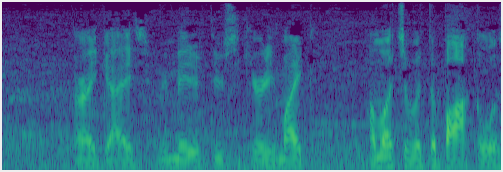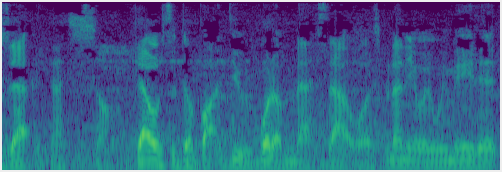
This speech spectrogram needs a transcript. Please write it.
All right, guys, we made it through security. Mike, how much of a debacle was that? That sucked. That was a debacle, dude. What a mess that was. But anyway, we made it.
